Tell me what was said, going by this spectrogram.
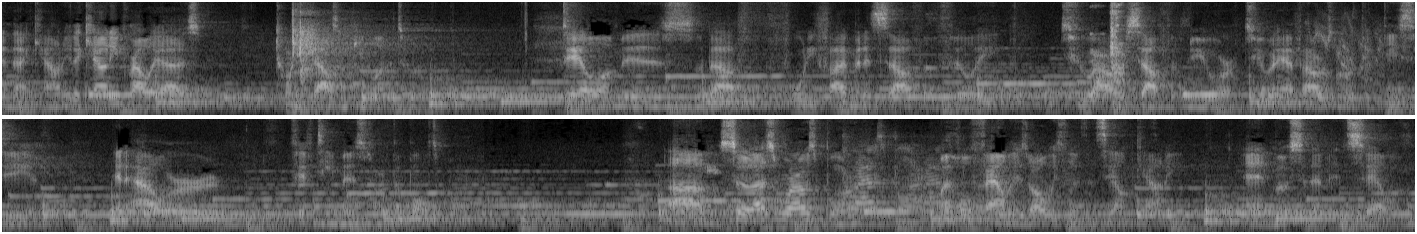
in that county. The county probably has twenty thousand people in it. Salem is about forty-five minutes south of Philly, two hours south of New York, two and a half hours north of DC, and an hour fifteen minutes north of Baltimore. Um, so that's where I was born. Where I was born. My whole family has always lived in Salem County, and most of them in Salem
